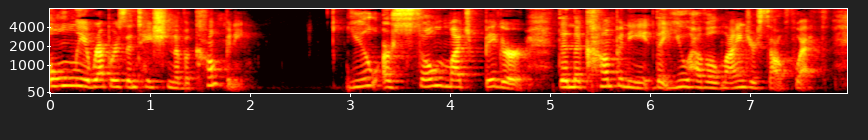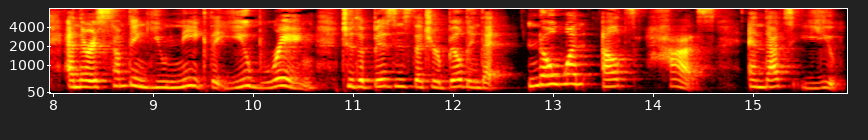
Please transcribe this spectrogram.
only a representation of a company. You are so much bigger than the company that you have aligned yourself with. And there is something unique that you bring to the business that you're building that no one else has. And that's you.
